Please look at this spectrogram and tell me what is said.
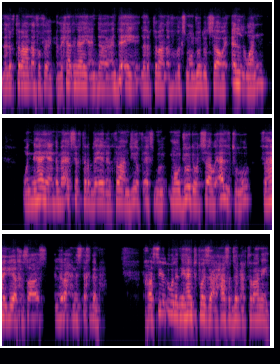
للاقتران f of إذا كانت النهاية عند عند a للاقتران f of x موجود وتساوي L1 والنهاية عندما x يقترب ل a للاقتران g of x موجودة وتساوي L2 فهي هي الخصائص اللي راح نستخدمها. الخاصية الأولى النهاية تتوزع على حاصل جمع اقترانين.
